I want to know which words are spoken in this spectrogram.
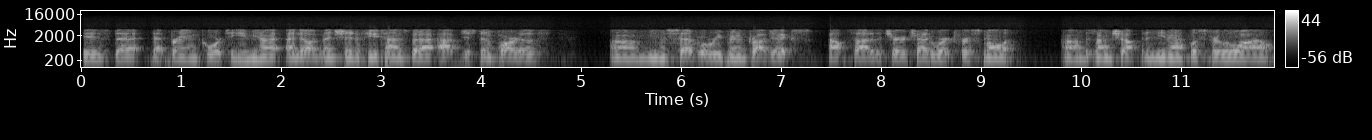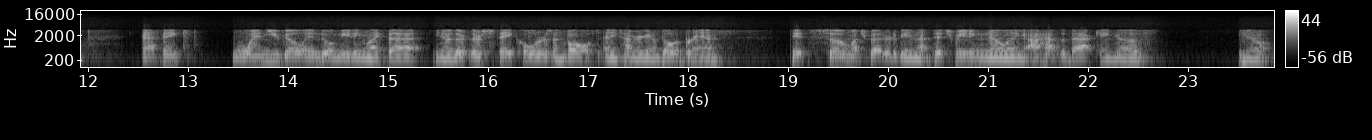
is that that brand core team. You know i, I know i've mentioned it a few times but I, i've just been a part of um, you know several rebrand projects outside of the church. I'd worked for a small um, design shop in Indianapolis for a little while, and I think when you go into a meeting like that, you know there, there's stakeholders involved. Anytime you're going to build a brand, it's so much better to be in that pitch meeting knowing I have the backing of, you know,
